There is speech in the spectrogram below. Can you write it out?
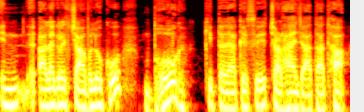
in अलग अलग चावलों को भोग की तरह से चढ़ाया जाता था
